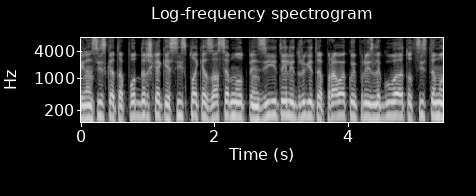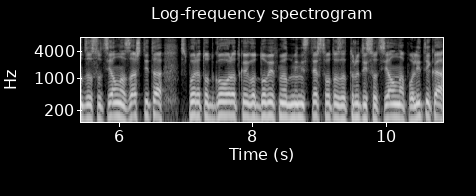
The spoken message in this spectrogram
Финансиската поддршка ќе се исплаќа засебно од пензиите или другите права кои произлегуваат од системот за социјална заштита, според одговорот кој го добивме од Министерството за труд и социјална политика.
